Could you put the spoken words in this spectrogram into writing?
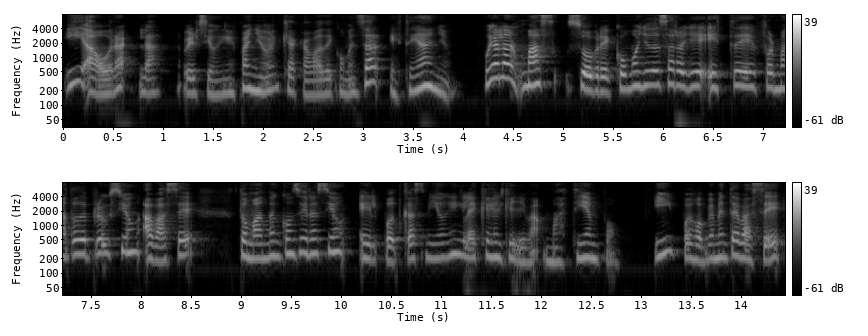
y ahora la versión en español que acaba de comenzar este año. Voy a hablar más sobre cómo yo desarrollé este formato de producción a base tomando en consideración el podcast mío en inglés, que es el que lleva más tiempo. Y pues obviamente basé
